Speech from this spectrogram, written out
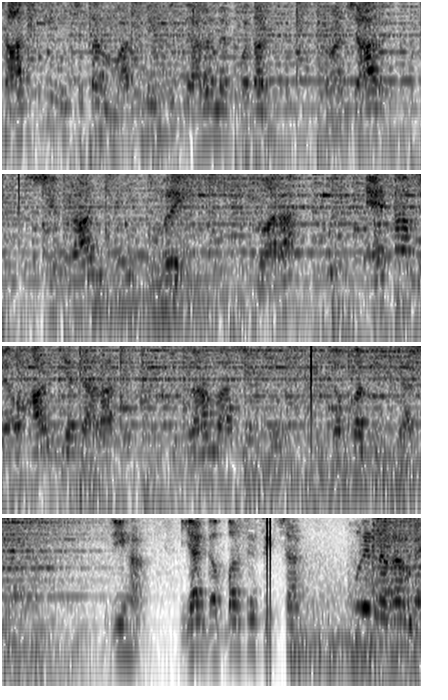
शासकीय उच्चतर माध्यमिक विद्यालय में पदस्थ प्राचार्य शिवराज सिंह कुमरे द्वारा कुछ ऐसा व्यवहार किया जा रहा है जो ग्रामवासियों को गब्बर सिंह की याद दिला जी हाँ यह गब्बर सिंह शिक्षक पूरे नगर में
